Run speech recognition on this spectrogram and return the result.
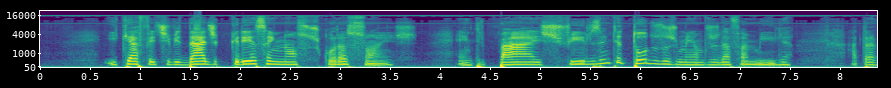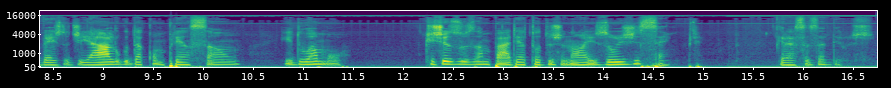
e que a afetividade cresça em nossos corações, entre pais, filhos, entre todos os membros da família, através do diálogo, da compreensão e do amor. Que Jesus ampare a todos nós hoje e sempre. Graças a Deus.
